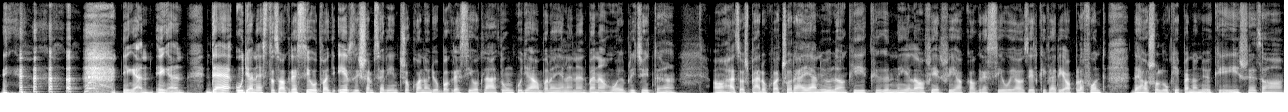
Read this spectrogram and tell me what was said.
igen, igen. De ugyanezt az agressziót, vagy érzésem szerint sokkal nagyobb agressziót látunk, ugye abban a jelenetben, ahol Bridget a házas párok vacsoráján ül, akiknél a férfiak agressziója azért kiveri a plafont, de hasonlóképpen a nőké is. Ez a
